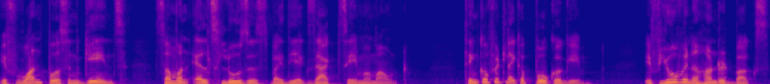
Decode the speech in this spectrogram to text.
If one person gains, someone else loses by the exact same amount. Think of it like a poker game. If you win a hundred bucks,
